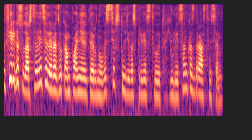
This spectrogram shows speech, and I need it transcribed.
В эфире государственной телерадиокомпания «ЛТР Новости». В студии вас приветствует Юлия Ценко. Здравствуйте.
